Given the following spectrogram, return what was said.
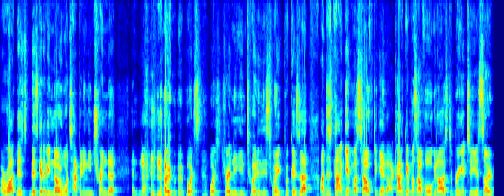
All right, there's there's going to be no what's happening in Trender and no no what's what's trending in Twitter this week because uh, I just can't get myself together. I can't get myself organised to bring it to you. So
